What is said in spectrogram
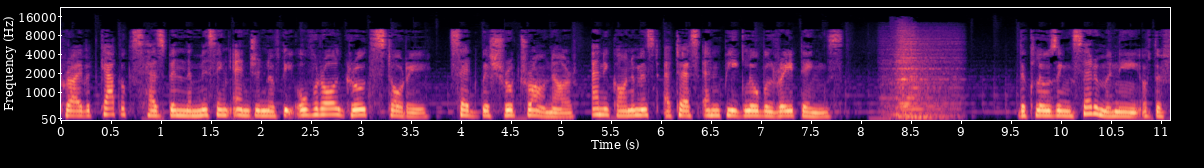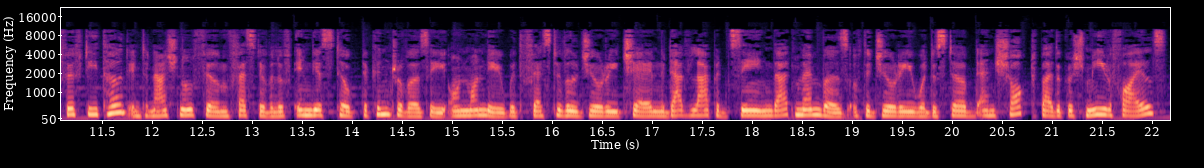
private capex has been the missing engine of the overall growth story, said Vishrut Rana, an economist at S&P Global Ratings. The closing ceremony of the 53rd International Film Festival of India stoked a controversy on Monday with festival jury chair Nadav Lapid saying that members of the jury were disturbed and shocked by the Kashmir Files,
